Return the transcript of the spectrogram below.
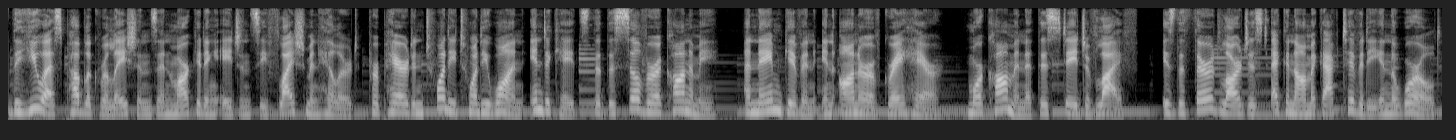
The U.S. public relations and marketing agency Fleishman Hillard, prepared in 2021, indicates that the silver economy, a name given in honor of gray hair, more common at this stage of life, is the third largest economic activity in the world,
